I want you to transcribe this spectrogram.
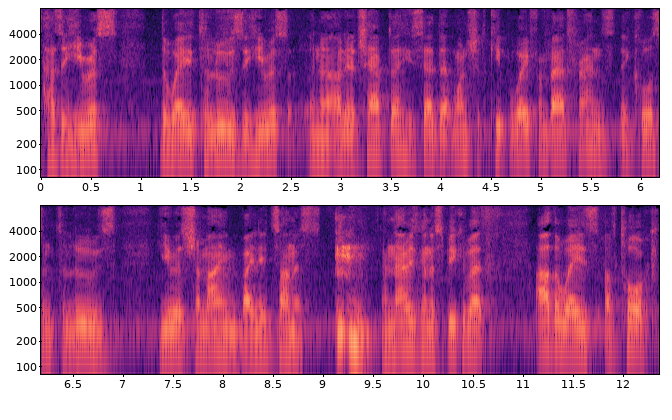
has a hirus, the way to lose the hirus. In an earlier chapter, he said that one should keep away from bad friends. They cause him to lose yiras shamayim by litzanis. and now he's going to speak about other ways of talk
